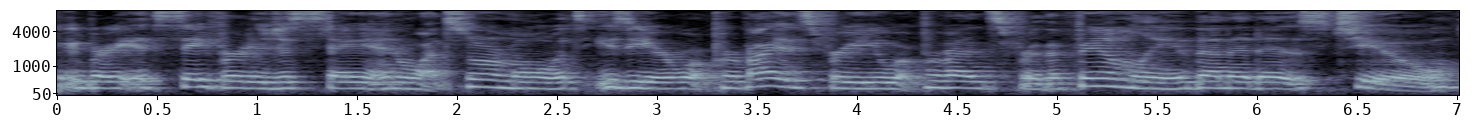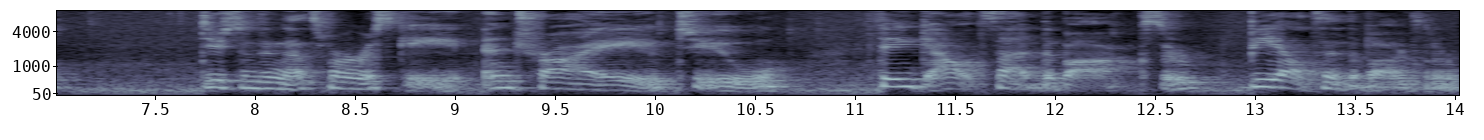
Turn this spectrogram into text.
Right? It's safer to just stay in what's normal what's easier what provides for you what provides for the family than it is to do something that's more risky and try to think outside the box or be outside the box or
